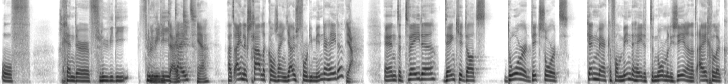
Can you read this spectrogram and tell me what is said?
of genderfluiditeit, fluiditeit, Ja. uiteindelijk schadelijk kan zijn juist voor die minderheden. ja, En ten tweede, denk je dat door dit soort kenmerken van minderheden te normaliseren en het eigenlijk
